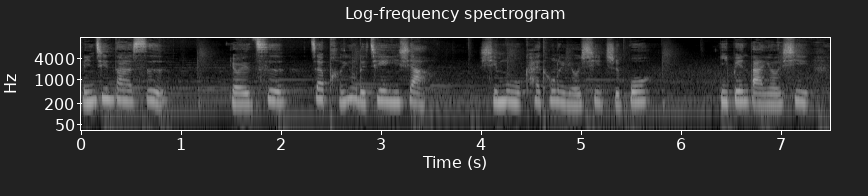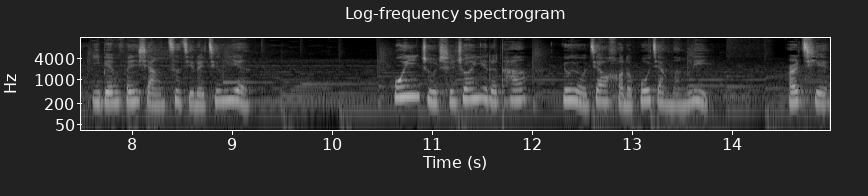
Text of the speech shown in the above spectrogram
临近大四，有一次在朋友的建议下。西木开通了游戏直播，一边打游戏一边分享自己的经验。播音主持专业的他拥有较好的播讲能力，而且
